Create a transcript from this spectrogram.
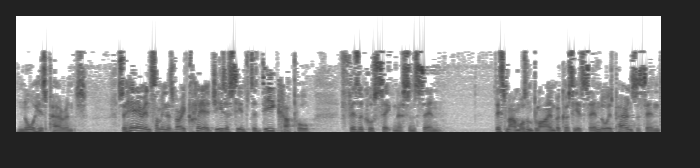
nor his parents. So here in something that's very clear, Jesus seems to decouple physical sickness and sin. This man wasn't blind because he had sinned or his parents had sinned.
